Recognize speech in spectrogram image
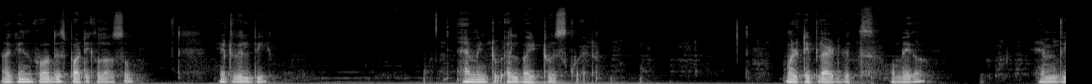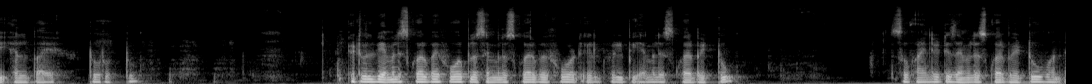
Again for this particle also it will be m into L by 2 square multiplied with omega mvl by 2 root 2 it will be ml square by 4 plus ml square by 4 it will be ml square by 2 so finally it is ml square by 2 1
